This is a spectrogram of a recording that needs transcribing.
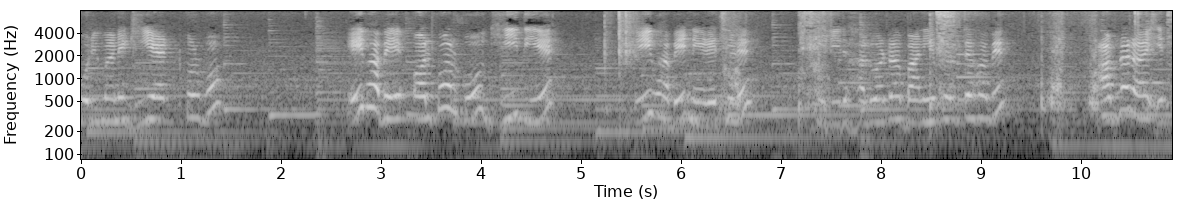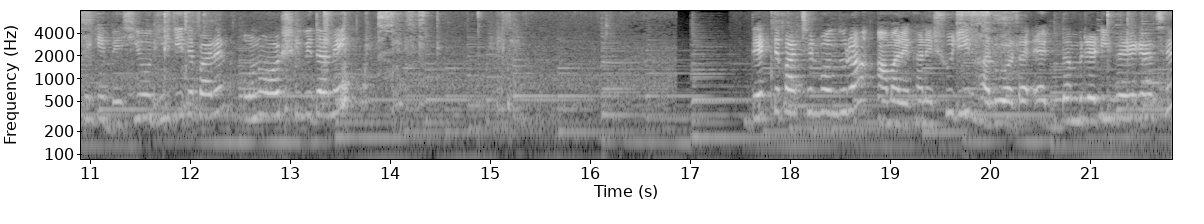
পরিমাণে ঘি অ্যাড করব। এইভাবে অল্প অল্প ঘি দিয়ে এইভাবে নেড়ে ছেড়ে সুজির হালুয়াটা বানিয়ে ফেলতে হবে। আপনারা এর থেকে বেশিও ঘি দিতে পারেন, কোনো অসুবিধা নেই। দেখতে পাচ্ছেন বন্ধুরা, আমার এখানে সুজির হালুয়াটা একদম রেডি হয়ে গেছে।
